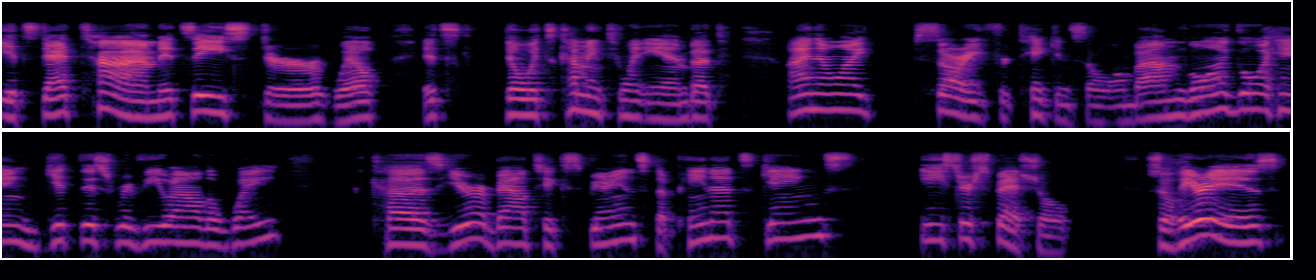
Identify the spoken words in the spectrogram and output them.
it's that time. It's Easter. Well, it's though it's coming to an end, but I know I sorry for taking so long, but I'm going to go ahead and get this review out of the way because you're about to experience the Peanuts Gang's Easter special. So here it is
